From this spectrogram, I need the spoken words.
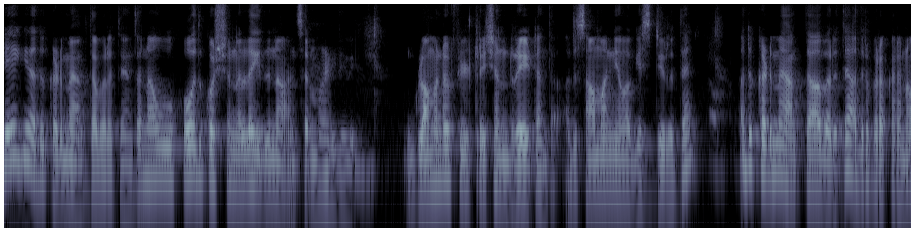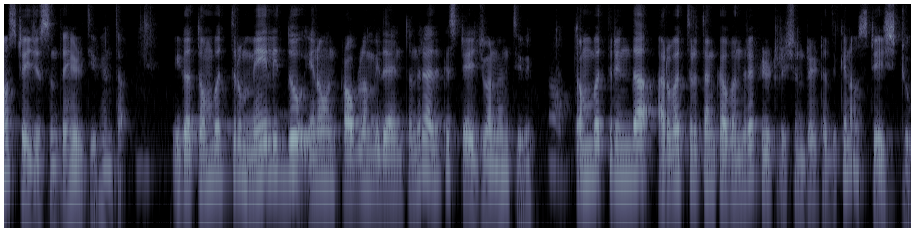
ಹೇಗೆ ಅದು ಕಡಿಮೆ ಆಗ್ತಾ ಬರುತ್ತೆ ಅಂತ ನಾವು ಹೋದ ಕ್ವಶನಲ್ಲೇ ಇದನ್ನು ಆನ್ಸರ್ ಮಾಡಿದ್ದೀವಿ ಗ್ಲಾಮರಲ್ ಫಿಲ್ಟ್ರೇಷನ್ ರೇಟ್ ಅಂತ. ಅದು ಸಾಮಾನ್ಯವಾಗಿ ಎಷ್ಟಿರುತ್ತೆ? ಅದು ಕಡಿಮೆ ಆಗ್ತಾ ಬರುತ್ತೆ. ಅದ್ರ ಪ್ರಕಾರ ನಾವು ಸ್ಟೇಜಸ್ ಅಂತ ಹೇಳ್ತೀವಿ ಅಂತ. ಈಗ ತೊಂಬತ್ತರ ಮೇಲಿದ್ದು ಏನೋ ಒಂದು ಪ್ರಾಬ್ಲಮ್ ಇದೆ ಅಂತಂದರೆ ಅದಕ್ಕೆ ಸ್ಟೇಜ್ ಒನ್ ಅಂತೀವಿ. ತೊಂಬತ್ತರಿಂದ ಅರವತ್ತರ ತನಕ ಬಂದರೆ ಫಿಲ್ಟ್ರೇಷನ್ ರೇಟ್ ಅದಕ್ಕೆ ನಾವು ಸ್ಟೇಜ್ ಟು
